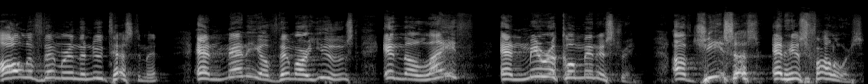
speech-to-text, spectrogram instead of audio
All of them are in the New Testament, and many of them are used in the life and miracle ministry of Jesus and his followers.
